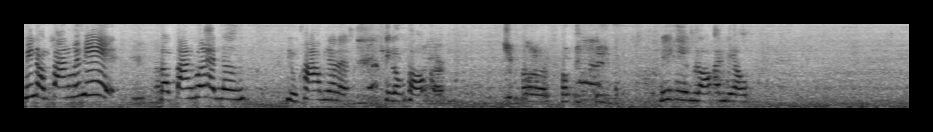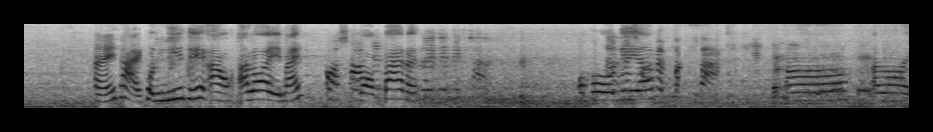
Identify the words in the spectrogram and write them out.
มีขนมปังไหมพี่ขนมปังด้วยอันหนึ่งหิวข้าวเนี่ยเลยกินลงท้องก่อนอิ่มก่อนเขาปิดกินมีครีมล็อกอันเดียวไหนถ่ายคนนี้สิเอาอร่อยไหม ขอช้อนบอกป้าหน่อยเลยได้ไหมคะโอ้โหเอาดีช้ออะนแบบตักอ๋ออร่อย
